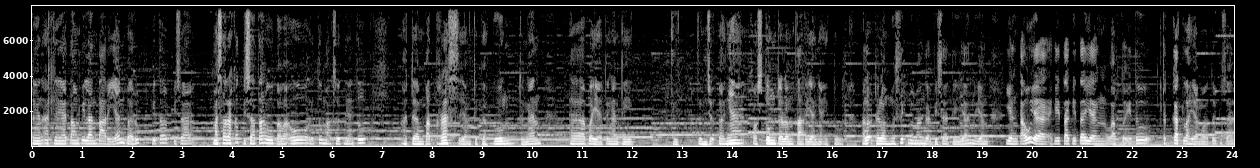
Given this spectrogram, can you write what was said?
dengan adanya tampilan tarian baru kita bisa masyarakat bisa tahu bahwa oh itu maksudnya itu ada empat ras yang digabung dengan eh, apa ya dengan di, ditunjukkannya kostum dalam tariannya itu. Kalau dalam musik memang nggak bisa dia yang yang tahu ya kita kita yang waktu itu dekat lah yang waktu bisa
